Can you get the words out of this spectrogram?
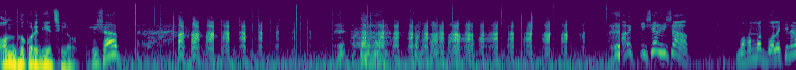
অন্ধ করে দিয়েছিল। হিসাব? আরে কিসের হিসাব? মোহাম্মদ বলে কিনা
